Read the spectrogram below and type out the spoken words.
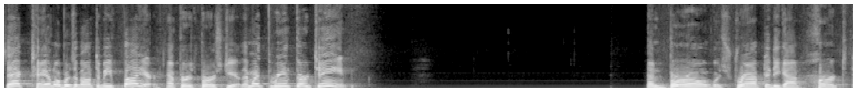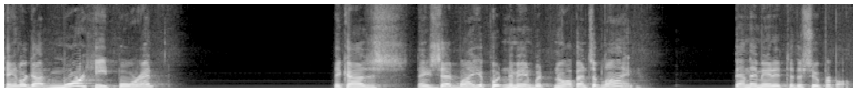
Zac Taylor was about to be fired after his first year. They went 3 and 13. And Burrow was drafted. He got hurt. Taylor got more heat for it because they said, why are you putting him in with no offensive line? Then they made it to the Super Bowl.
